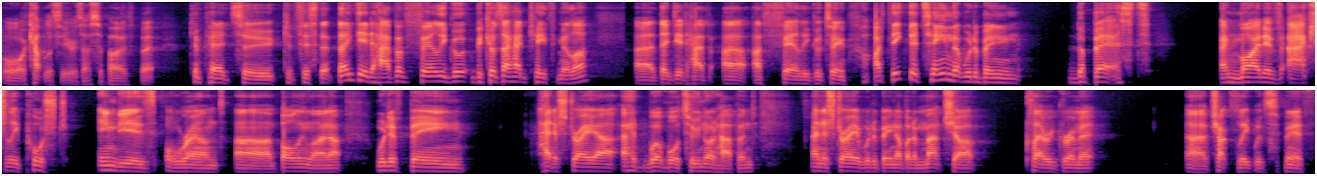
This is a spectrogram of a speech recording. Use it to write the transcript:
or a couple of series, I suppose. But compared to consistent, they did have a fairly good because they had Keith Miller. Uh, they did have a, a, fairly good team. I think the team that would have been the best and might have actually pushed India's all-round uh, bowling lineup would have been had Australia had World War II not happened, and Australia would have been able to match up Clarry Grimmett, uh, Chuck Fleetwood Smith,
